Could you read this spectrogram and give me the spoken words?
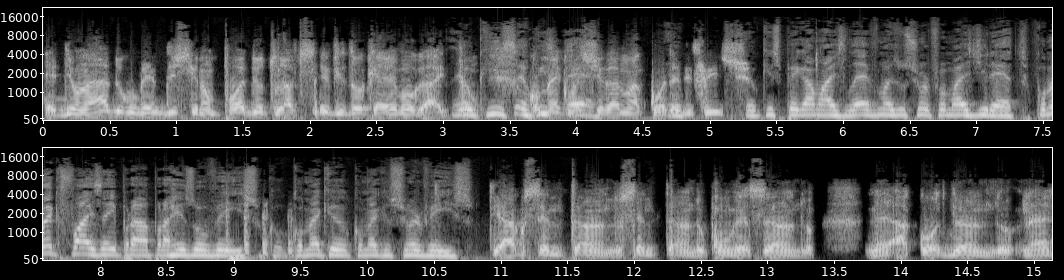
É, de um lado o governo diz que não pode, do outro lado o servidor quer revogar. Então, quis, como quis, é que vai é, chegar num acordo? É difícil. Eu quis pegar mais leve, mas o senhor foi mais direto. Como é que faz aí para resolver isso? como, é que, como é que o senhor vê isso? Tiago, sentando, sentando, conversando, né, acordando, né?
